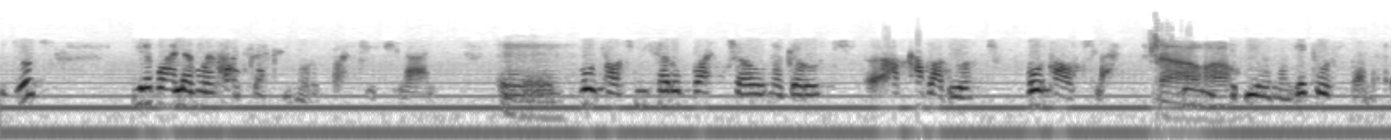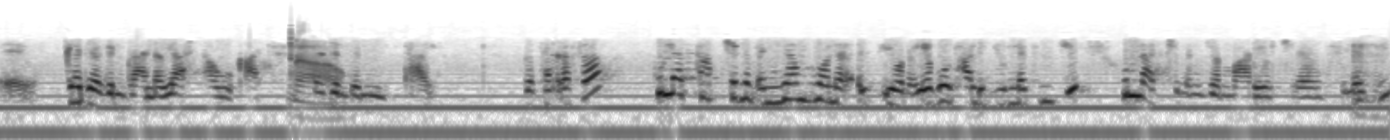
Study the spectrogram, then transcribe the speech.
ልጆች የባለሙያ እጥረት ሊኖርባቸው ይችላል። ቦታዎች የሚሰሩባቸው ነገሮች፣ አካባቢዎች፣ ቦታዎች ላይ የሆነ የተወሰነ ገደብ እንዳለው ያስታውቃል በደንብ የሚታይ። በተረፈ ሁለታችንም እኛም ሆነ የሆነ የቦታ ልዩነት እንጂ ሁላችንም ጀማሪዎች ነን። ስለዚህ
